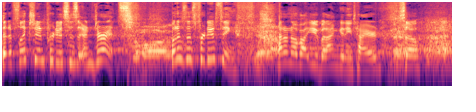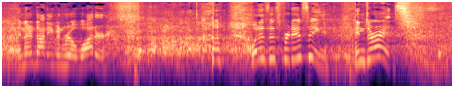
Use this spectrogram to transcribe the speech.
that affliction produces endurance. What is this producing? I don't know about you, but I'm getting tired. So, and they're not even real water. what is this producing? Endurance.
